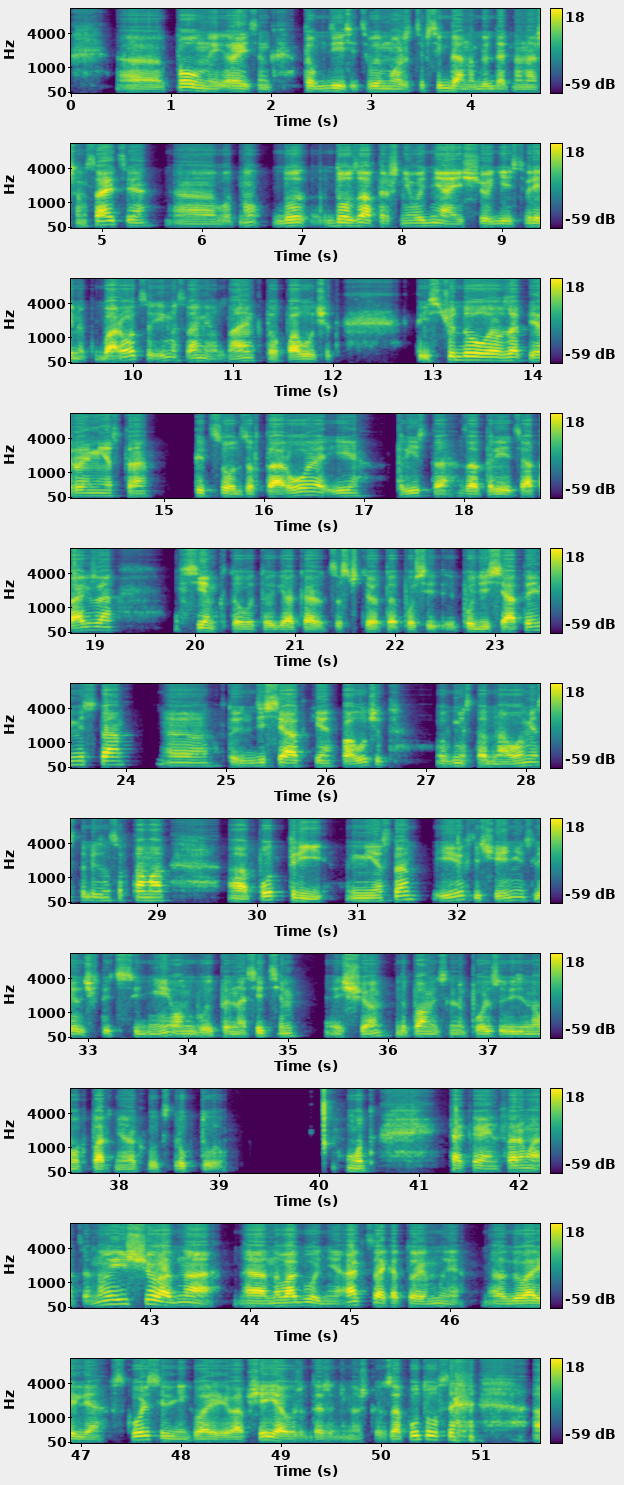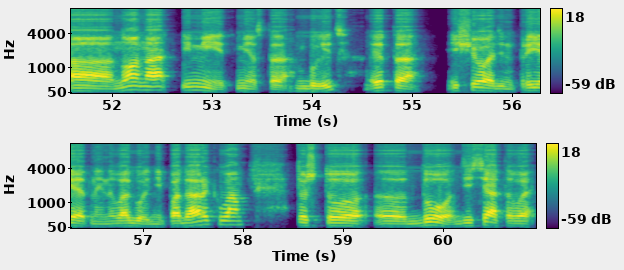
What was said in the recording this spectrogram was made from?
Э, полный рейтинг топ-10 вы можете всегда наблюдать на нашем сайте. Э, вот, ну, до, до завтрашнего дня еще есть время побороться, и мы с вами узнаем, кто получит 1000 долларов за первое место, 500 за второе и 300 за третье. А также всем, кто в итоге окажется с 4 по, по 10 места, э, то есть в десятке, получит вместо одного места бизнес-автомат а, по три места, и в течение следующих 30 дней он будет приносить им еще дополнительную пользу в виде новых партнеров в их структуру. Вот такая информация. Ну и еще одна а, новогодняя акция, о которой мы говорили вскользь или не говорили вообще, я уже даже немножко запутался, но она имеет место быть. Это еще один приятный новогодний подарок вам то, что э, до 10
